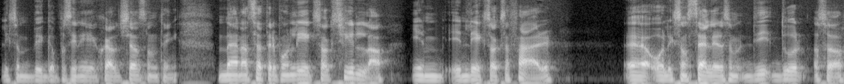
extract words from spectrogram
liksom bygga på sin egen självkänsla. Någonting. Men att sätta det på en leksakshylla i en, i en leksaksaffär eh, och liksom sälja det som, det, då, alltså,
